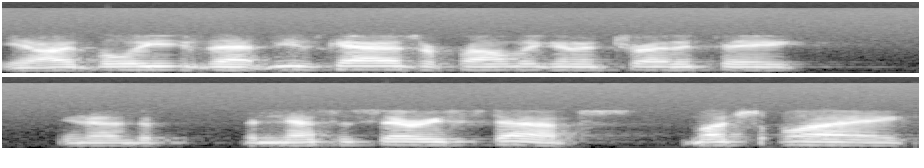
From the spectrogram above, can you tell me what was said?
you know, I believe that these guys are probably going to try to take, you know, the, the necessary steps, much like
